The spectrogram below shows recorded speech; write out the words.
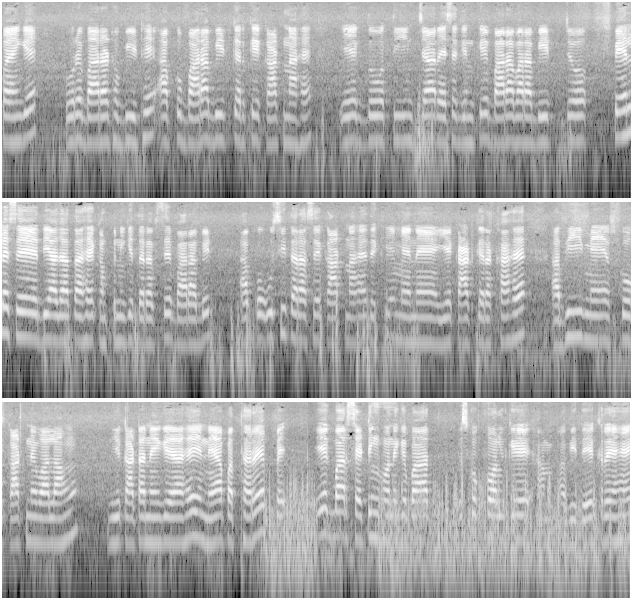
पाएँगे पूरे बारह ठो बीट है। आपको बारह बीट करके काटना है। एक, दो, तीन, चार ऐसे गिन के बारह बारह बीट जो पहले से दिया जाता है कंपनी की तरफ़ से बारह बीट आपको उसी तरह से काटना है। देखिए, मैंने ये काट के रखा है। अभी मैं उसको काटने वाला हूँ। ये काटा नहीं गया है, ये नया पत्थर है। एक बार सेटिंग होने के बाद इसको खोल के हम अभी देख रहे हैं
